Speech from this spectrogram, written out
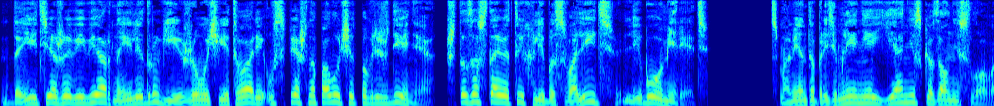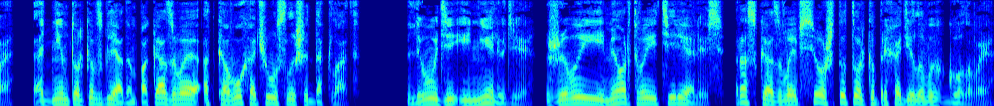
Да и те же виверны или другие живучие твари успешно получат повреждения, что заставит их либо свалить, либо умереть. С момента приземления я не сказал ни слова, одним только взглядом показывая, от кого хочу услышать доклад. Люди и нелюди, живые и мертвые, терялись, рассказывая все, что только приходило в их головы.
